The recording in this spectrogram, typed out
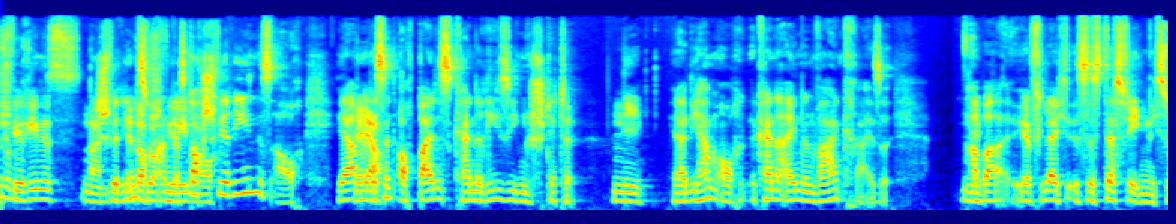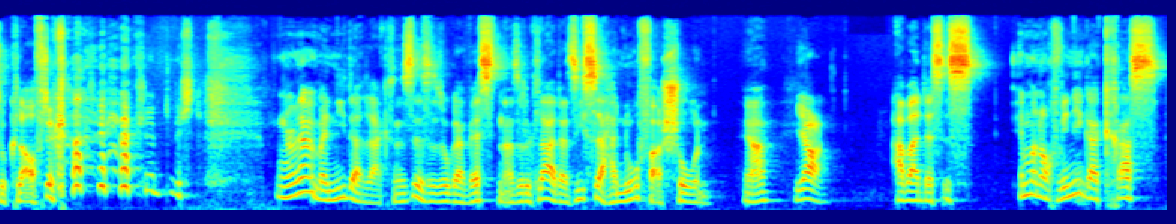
Schwerin, ist, nein, Schwerin ja, doch, ist woanders. Schwerin doch, auch. Schwerin ist auch. Ja, aber ja, das sind auch beides keine riesigen Städte. Nee. Ja, die haben auch keine eigenen Wahlkreise. Nee. Aber ja, vielleicht ist es deswegen nicht so klar auf der Karte eigentlich. Ja, bei Niedersachsen, das ist ja sogar Westen. Also klar, da siehst du Hannover schon. Ja. Ja. Aber das ist immer noch weniger krass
